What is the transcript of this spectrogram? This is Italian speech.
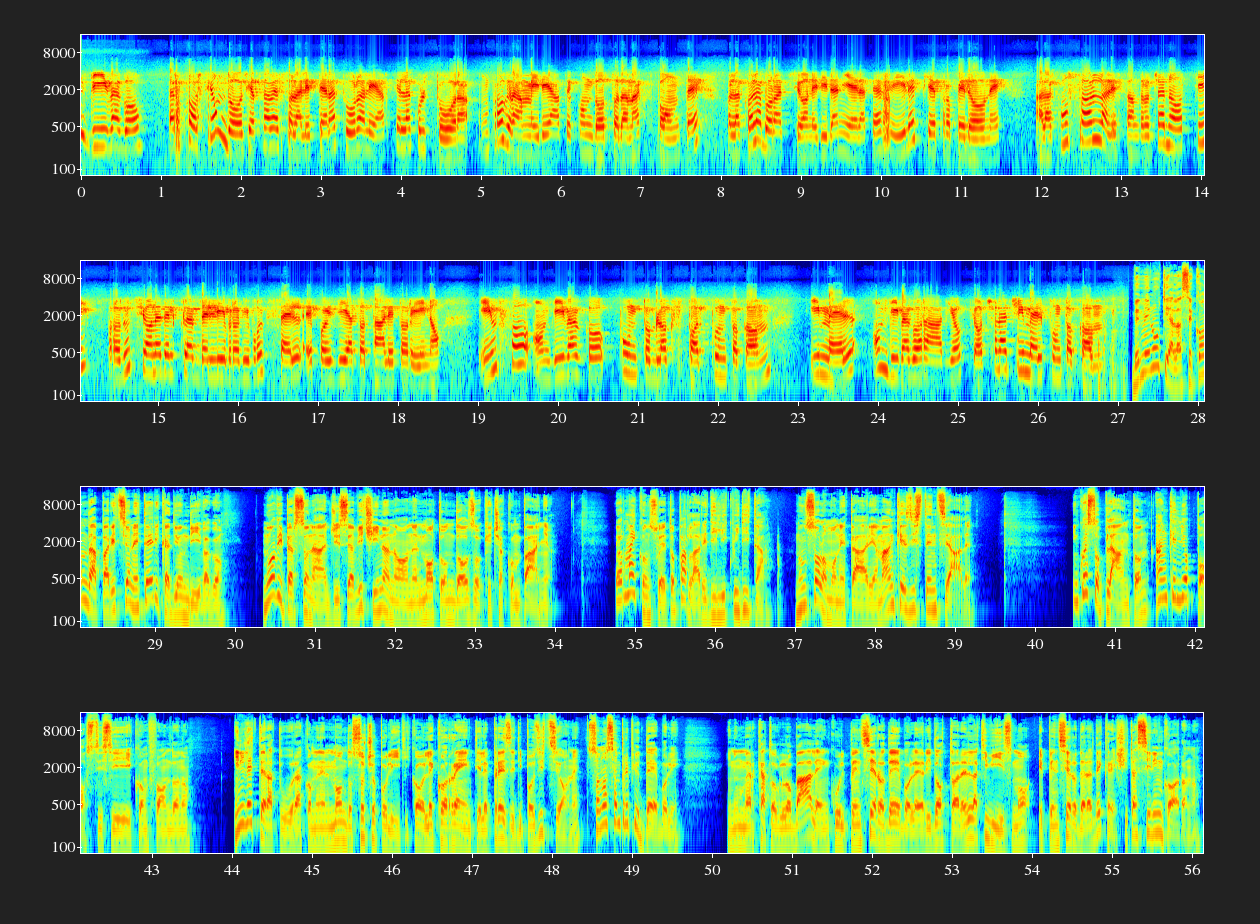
Ondivago, percorsi ondosi attraverso la letteratura, le arti e la cultura, un programma ideato e condotto da Max Ponte con la collaborazione di Daniela Terrile e Pietro Pedone. Alla console Alessandro Gianotti, produzione del Club del Libro di Bruxelles e Poesia Totale Torino. Info ondivago.blogspot.com email ondivagoradio.gmail.com Benvenuti alla seconda apparizione eterica di Ondivago. Nuovi personaggi si avvicinano nel moto ondoso che ci accompagna. È ormai consueto parlare di liquidità, non solo monetaria, ma anche esistenziale. In questo plankton anche gli opposti si confondono. In letteratura, come nel mondo sociopolitico, le correnti e le prese di posizione sono sempre più deboli in un mercato globale in cui il pensiero debole è ridotto a relativismo e pensiero della decrescita si rincorrono.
